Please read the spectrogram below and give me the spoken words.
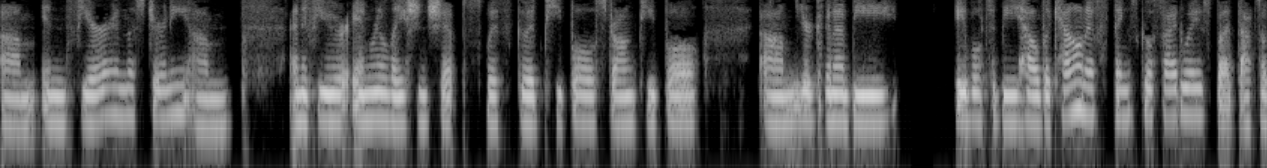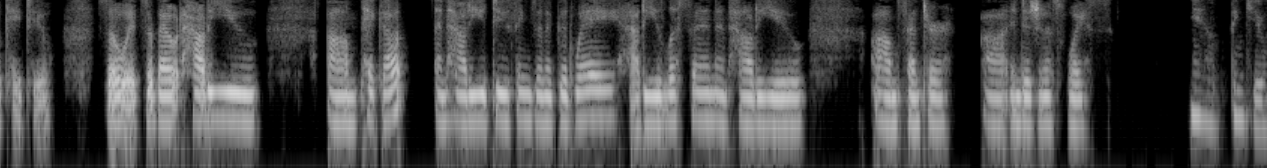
um, in fear in this journey. Um, and if you're in relationships with good people, strong people, um, you're going to be able to be held account if things go sideways, but that's okay too. So it's about how do you um, pick up and how do you do things in a good way? How do you listen and how do you um, center uh, Indigenous voice? Yeah, thank you.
